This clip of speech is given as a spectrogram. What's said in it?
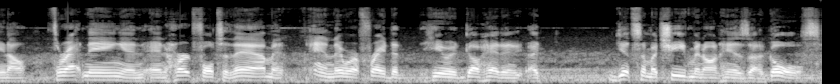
you know, threatening and, and hurtful to them, and, and they were afraid that he would go ahead and uh, get some achievement on his uh, goals.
